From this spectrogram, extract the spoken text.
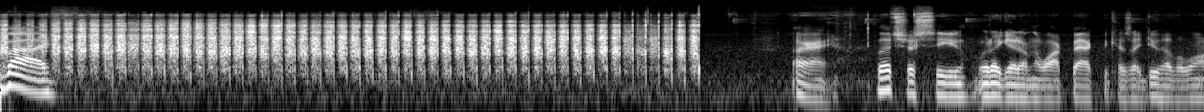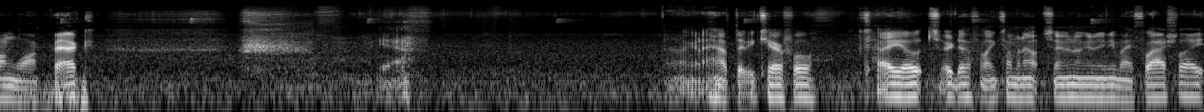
Goodbye. All right, let's just see what I get on the walk back because I do have a long walk back. yeah. I'm gonna have to be careful. Coyotes are definitely coming out soon. I'm gonna need my flashlight.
